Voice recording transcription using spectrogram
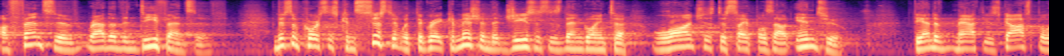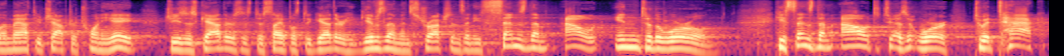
offensive rather than defensive. This, of course, is consistent with the Great Commission that Jesus is then going to launch his disciples out into the end of Matthew's gospel, in Matthew chapter 28, Jesus gathers his disciples together, he gives them instructions, and he sends them out into the world. He sends them out, to, as it were, to attack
